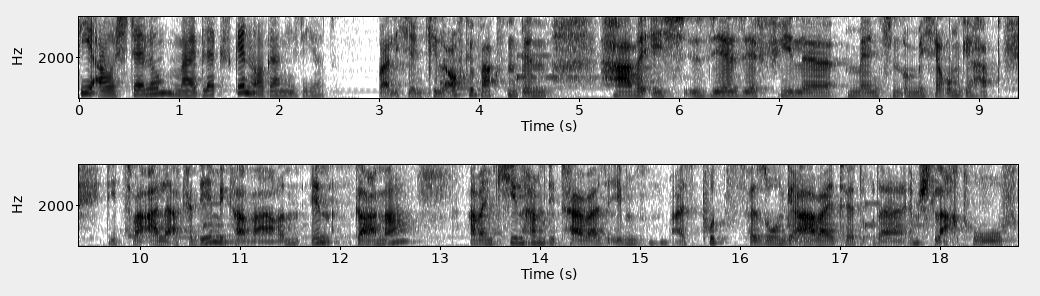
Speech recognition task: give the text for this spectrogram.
die Ausstellung My Black Skin organisiert. Weil ich hier in Kiel aufgewachsen bin, habe ich sehr, sehr viele Menschen um mich herum gehabt, die zwar alle Akademiker waren in Ghana, aber in Kiel haben die teilweise eben als Putzperson gearbeitet oder im Schlachthof.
